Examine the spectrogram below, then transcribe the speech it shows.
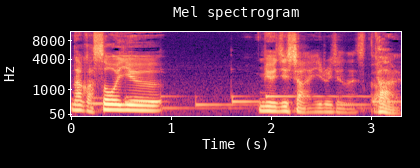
なんかそういうミュージシャンいるじゃないですか。はい。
